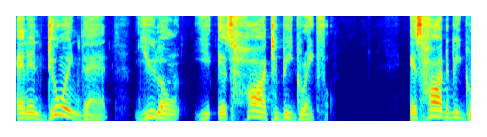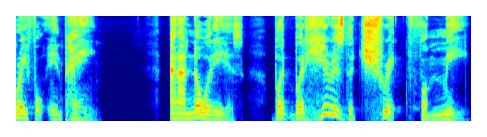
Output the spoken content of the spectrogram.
And in doing that, you don't, it's hard to be grateful. It's hard to be grateful in pain. And I know it is. But but here is the trick for me.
